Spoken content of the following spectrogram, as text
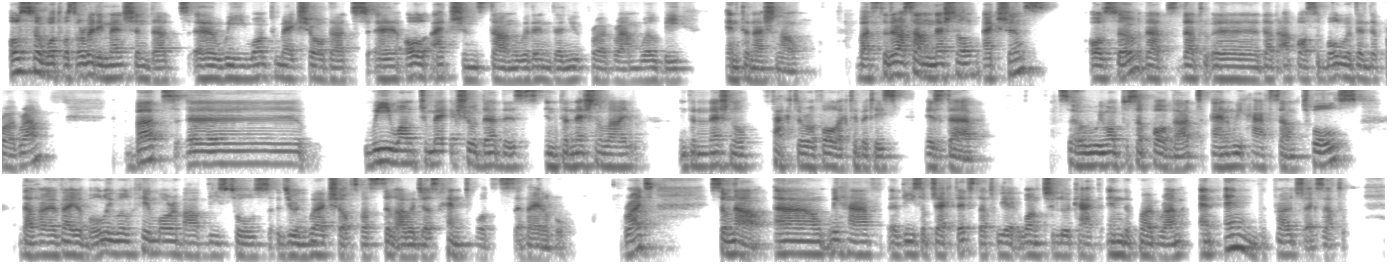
Also, what was already mentioned that uh, we want to make sure that uh, all actions done within the new program will be international. But there are some national actions also that that uh, that are possible within the program. But uh, we want to make sure that this international international factor of all activities is there. So we want to support that and we have some tools that are available. We will hear more about these tools during workshops but still i will just hint what's available. Right so now uh, we have uh, these objectives that we want to look at in the program and in the projects that,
